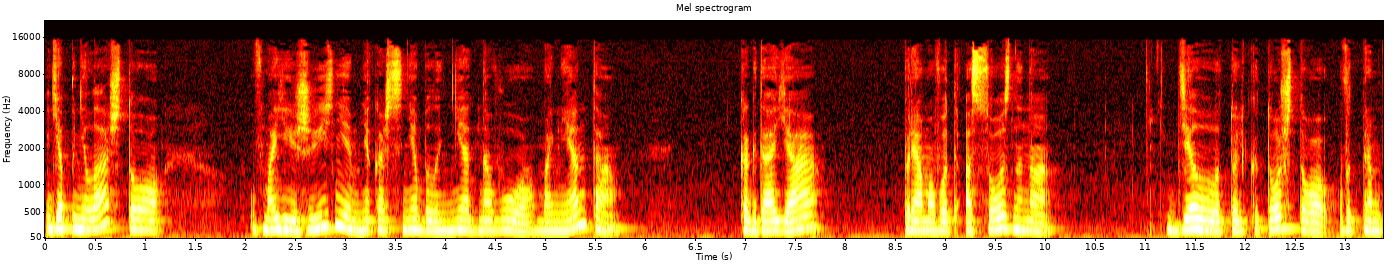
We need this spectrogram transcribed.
Я поняла, что в моей жизни, мне кажется, не было ни одного момента, когда я прямо вот осознанно делала только то, что вот прям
